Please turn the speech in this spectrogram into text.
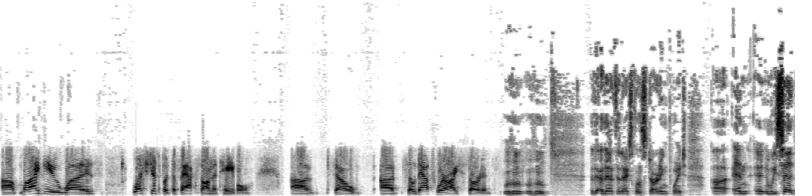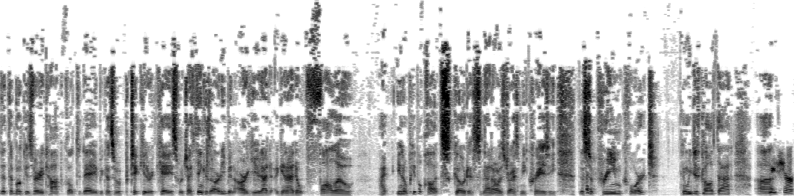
Uh, my view was let's just put the facts on the table. Uh, so, uh, so that's where I started. Mm-hmm, mm-hmm. And that's an excellent starting point. Uh, and, and we said that the book is very topical today because of a particular case, which I think has already been argued. I, again, I don't follow. I, you know, people call it SCOTUS, and that always drives me crazy. The Supreme Court can we just call it that? Uh, sure.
